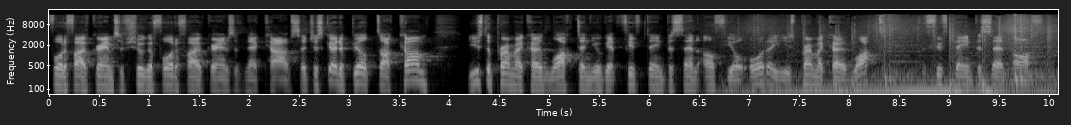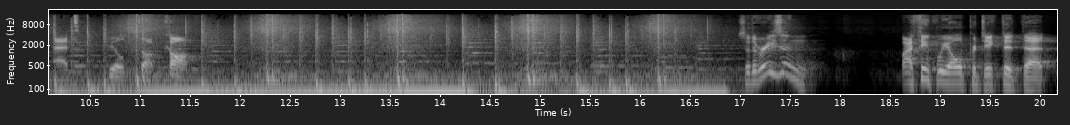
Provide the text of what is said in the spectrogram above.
four to five grams of sugar, four to five grams of net carbs. So just go to built.com, use the promo code locked, and you'll get 15% off your order. Use promo code locked for 15% off at built.com. So the reason I think we all predicted that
